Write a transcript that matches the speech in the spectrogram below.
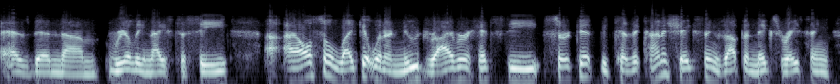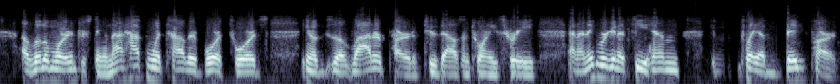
has been um, really nice to see. Uh, I also like it when a new driver hits the circuit because it kind of shakes things up and makes racing a little more interesting. And that happened with Tyler Borth towards, you know, the latter part of 2023. And I think we're going to see him play a big part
